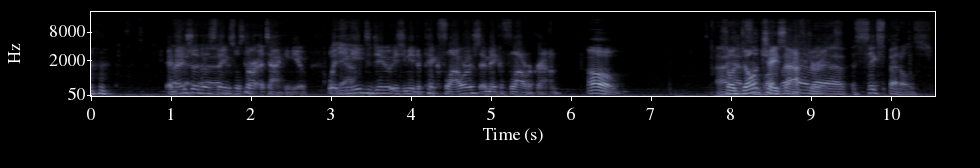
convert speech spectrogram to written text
Eventually, those Uh, things will start attacking you. What yeah. you need to do is you need to pick flowers and make a flower crown. oh, I So don't chase flowers. I after have, it. uh, Six petals.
